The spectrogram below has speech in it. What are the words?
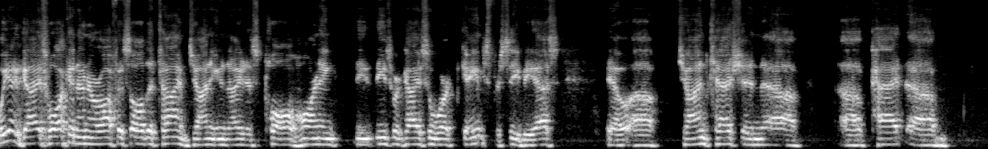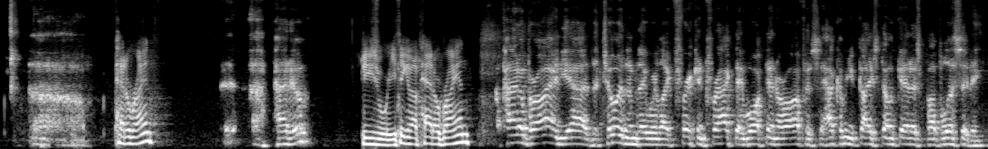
we had guys walking in our office all the time. Johnny Unitas, Paul Hornung. These were guys who worked games for CBS. You know, uh, John Tesh and uh, uh, Pat. Um, uh, Pat O'Brien. Uh, Pat who? were you thinking about Pat O'Brien? Pat O'Brien, yeah. The two of them, they were like frick and frack. They walked in our office. How come you guys don't get us publicity?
